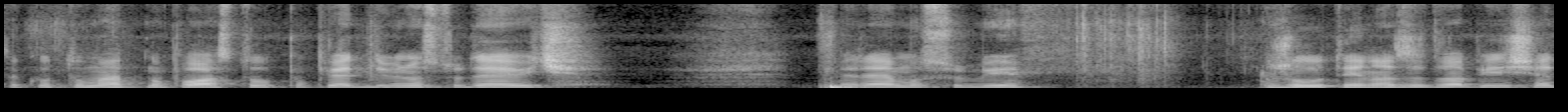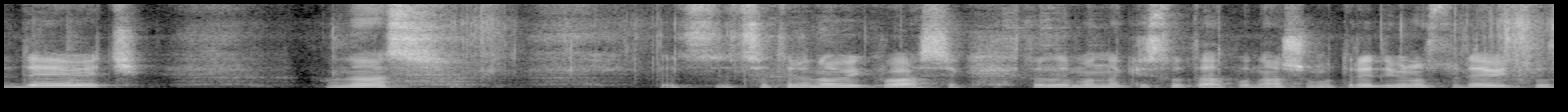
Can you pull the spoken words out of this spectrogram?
Таку томатну пасту по 5,99. Беремо собі. Жолотина за 2,59 у нас. Цитриновий квасик. То лимонна кислота по-нашому. 3,99 то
